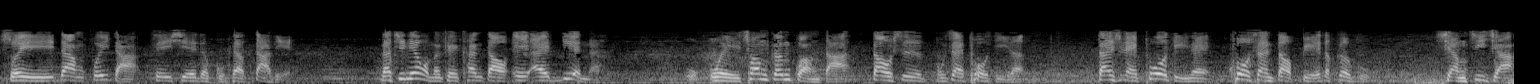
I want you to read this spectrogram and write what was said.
所以让辉达这些的股票大跌。那今天我们可以看到 AI 链呢，伟创跟广达倒是不再破底了，但是呢破底呢扩散到别的个股，像技嘉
